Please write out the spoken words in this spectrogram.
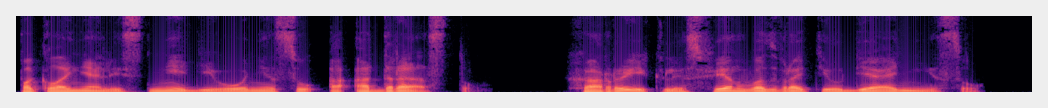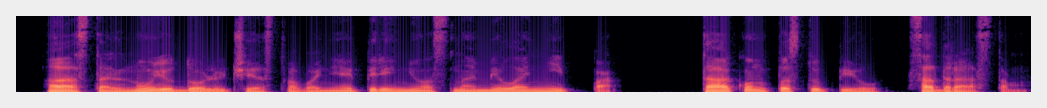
поклонялись не Дионису, а Адрасту. Хары Клисфен возвратил Дионису, а остальную долю чествования перенес на Меланиппа. Так он поступил с Адрастом.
